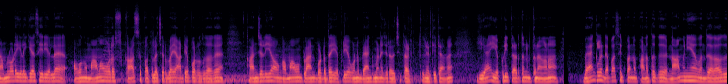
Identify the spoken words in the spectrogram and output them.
நம்மளோட இலக்கியா சீரியலில் அவங்க மாமாவோட காசு பத்து லட்ச ரூபாய் ஆட்டியே போடுறதுக்காக அஞ்சலியும் அவங்க அம்மாவும் பிளான் போட்டதை எப்படியோ ஒன்று பேங்க் மேனேஜரை வச்சு தடுத்து நிறுத்திட்டாங்க. ஏன் எப்படி தடுத்து நிறுத்தினாங்கன்னா பேங்க்கில் டெபாசிட் பண்ண பணத்துக்கு நாமினியாக வந்து அதாவது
